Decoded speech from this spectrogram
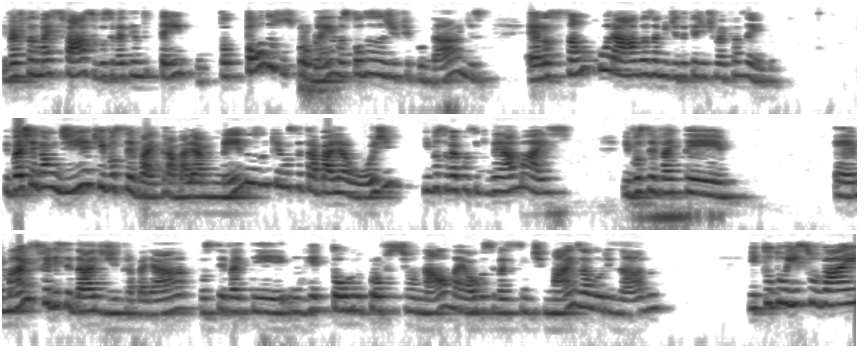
E vai ficando mais fácil, você vai tendo tempo. Então todos os problemas, todas as dificuldades, elas são curadas à medida que a gente vai fazendo. E vai chegar um dia que você vai trabalhar menos do que você trabalha hoje e você vai conseguir ganhar mais. E você vai ter é, mais felicidade de trabalhar, você vai ter um retorno profissional maior, você vai se sentir mais valorizado. E tudo isso vai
